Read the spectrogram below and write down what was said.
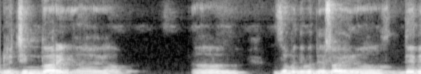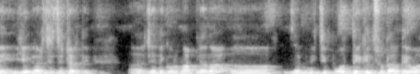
ड्रिचिंगद्वारे जमिनीमध्ये सॉय देणे हे गरजेचे ठरते. जेणेकरून आपल्याला जमिनीची पोत देखील सुधारते व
